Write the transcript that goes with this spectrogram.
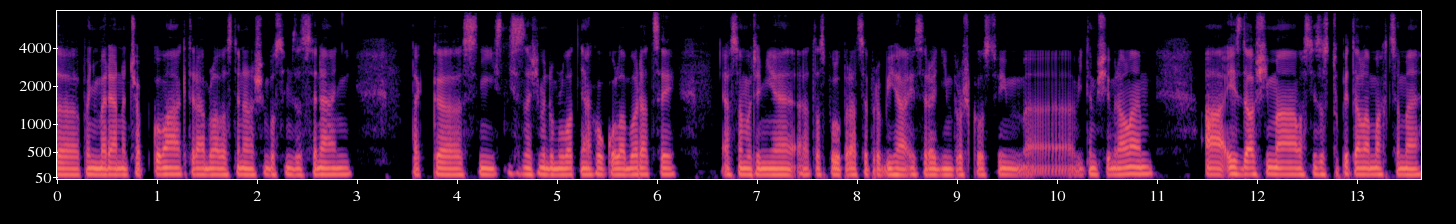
eh, paní Mariana Čapková, která byla vlastně na našem posledním zasedání, tak eh, s ní, s ní se snažíme domluvat nějakou kolaboraci. A samozřejmě ta spolupráce probíhá i s radním pro školstvím Vítem Šimralem a i s dalšíma vlastně zastupitelema chceme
